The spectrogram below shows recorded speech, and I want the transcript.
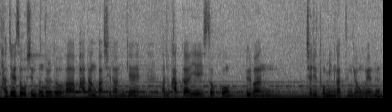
타지에서 오신 분들도 아 바당밭이라는 게 아주 가까이에 있었고 일반 제주도민 같은 경우에는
